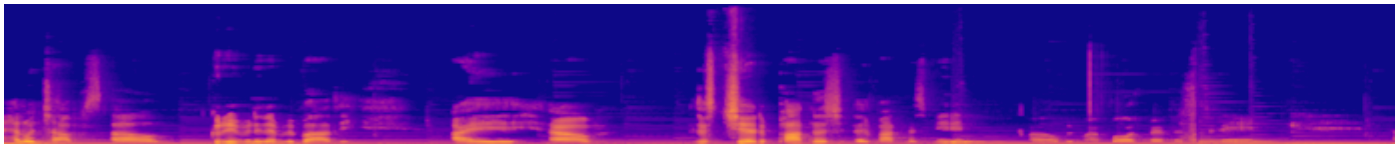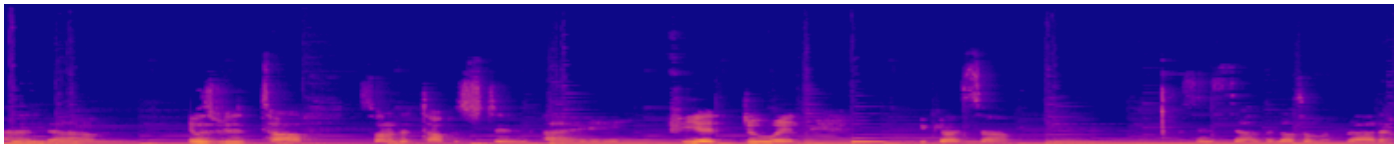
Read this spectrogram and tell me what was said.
hello chaps. Um, good evening, everybody. I um, just chaired a partners a partners meeting uh, with my board members today, and um, it was really tough. It's one of the toughest things I feared doing because um, since uh, the loss of my brother,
